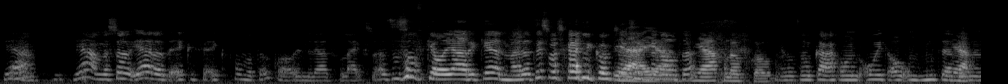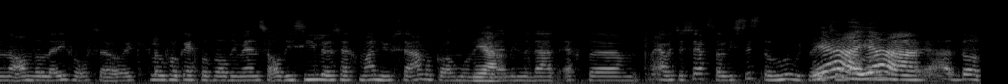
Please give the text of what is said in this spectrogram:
Ja, ja maar zo, ja, dat, ik, ik vond dat ook wel inderdaad gelijk. Het is alsof ik je al jaren ken, maar dat is waarschijnlijk ook zo, Ja, ik ja. altijd. ja, geloof ik ook. En dat we elkaar gewoon ooit al ontmoet hebben Ja. in een ander leven of zo. Ik geloof ook echt dat al die mensen, al die zielen, zeg maar, nu samenkomen weer. Ja. En inderdaad echt, ehm, ja, wat je zegt, zo die sisterhood, weet Ja, je wel. ja. En, eh, ja, dat.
